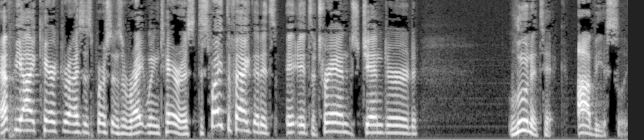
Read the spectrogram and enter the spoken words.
FBI characterized this person as a right wing terrorist, despite the fact that it's it's a transgendered lunatic. Obviously,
